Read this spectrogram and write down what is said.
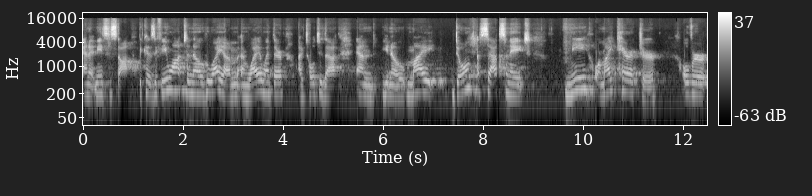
and it needs to stop. Because if you want to know who I am and why I went there, I've told you that. And you know, my don't assassinate me or my character over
